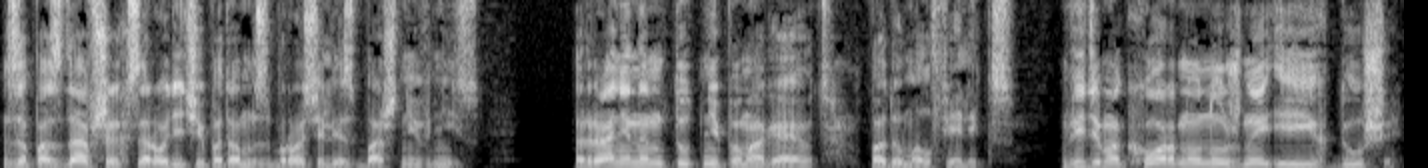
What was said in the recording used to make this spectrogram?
Запоздавших сородичи потом сбросили с башни вниз. «Раненым тут не помогают», — подумал Феликс. «Видимо, к Хорну нужны и их души».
